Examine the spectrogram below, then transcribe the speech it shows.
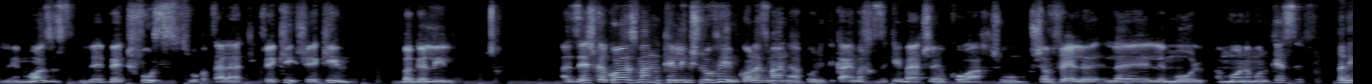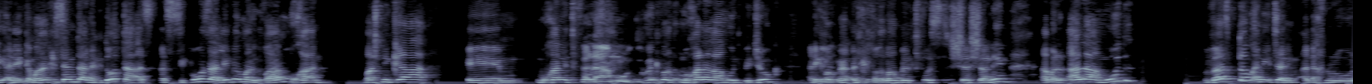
למוזס, לבית דפוס שהוא רצה להקים, שהקים בגליל. אז יש כאן כל הזמן כלים שלובים, כל הזמן הפוליטיקאים מחזיקים ביד שלהם כוח שהוא שווה למו"ל המון המון כסף. אני, אני גם רק אסיים את האנקדוטה, הסיפור הזה על ליברמן כבר היה מוכן, מה שנקרא מוכן לדפוס. על העמוד. כבר, מוכן על העמוד בדיוק, אני כבר, אני כבר לא בדפוס שש שנים, אבל על העמוד, ואז פתאום, אני, אנחנו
